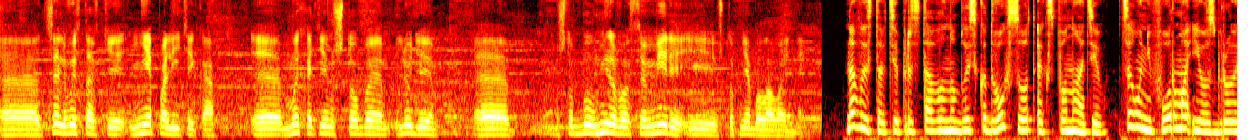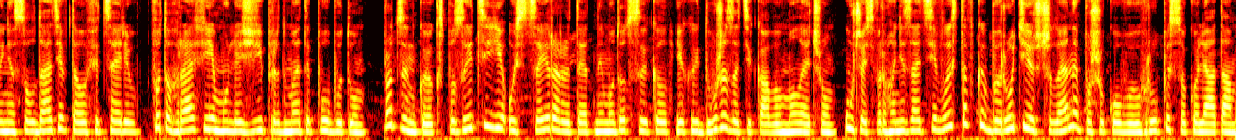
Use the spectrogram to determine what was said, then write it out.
Э, Цель выставки не политика. Э, Мы хотим, чтобы люди, э, чтобы был мир во всем мире и чтобы не было войны. На виставці представлено близько 200 експонатів. Це уніформа і озброєння солдатів та офіцерів, фотографії, муляжі, предмети побуту. Родзинкою експозиції є ось цей раритетний мотоцикл, який дуже зацікавив малечу. Участь в організації виставки беруть і члени пошукової групи Соколята.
